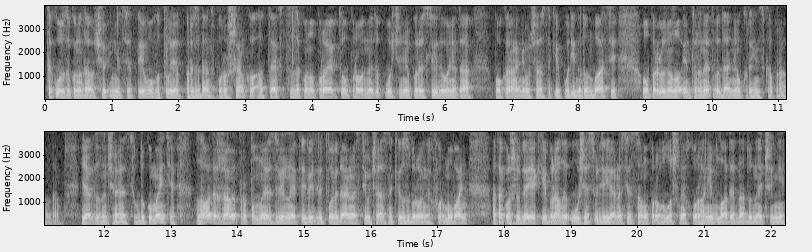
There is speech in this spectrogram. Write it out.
Таку законодавчу ініціативу готує президент Порошенко. А текст законопроекту про недопущення переслідування та покарання учасників подій на Донбасі оприлюднило інтернет-видання Українська Правда. Як зазначається у документі, глава держави пропонує звільнити від відповідальності учасників збройних формувань, а також людей, які брали участь у діяльності самопроголошених органів влади на Донеччині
